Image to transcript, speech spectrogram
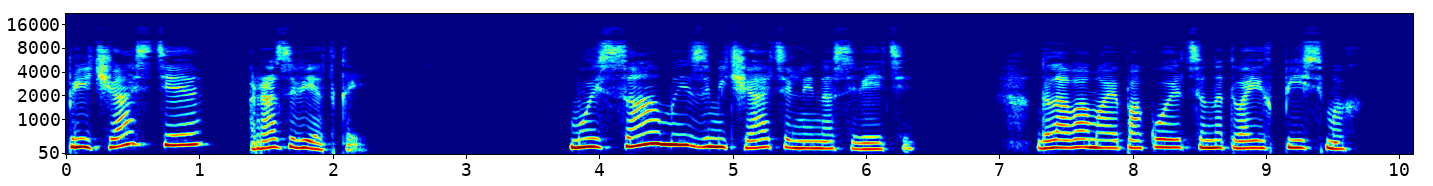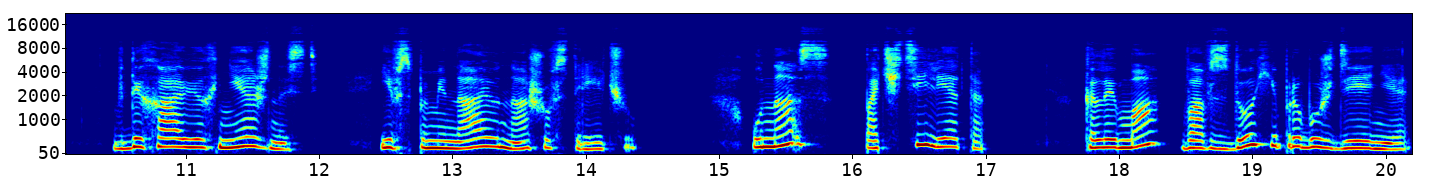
Причастие разведкой. Мой самый замечательный на свете. Голова моя покоится на твоих письмах. Вдыхаю их нежность и вспоминаю нашу встречу. У нас почти лето. Колыма во вздохе пробуждения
